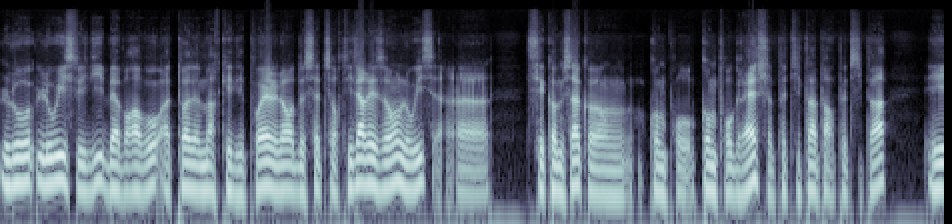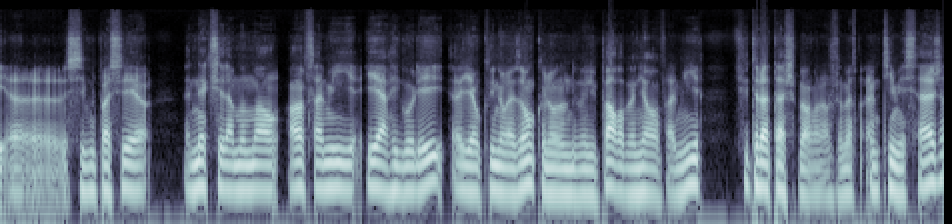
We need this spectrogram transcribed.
Louis lui dit ben, bravo à toi de marquer des points lors de cette sortie. Il a raison, Louis. c'est comme ça qu'on progresse, petit pas par petit pas. Et euh, si vous passez un excellent moment en famille et à rigoler, il n'y a aucune raison que l'on ne veuille pas revenir en famille suite à l'attachement. Alors je vais mettre un petit message.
